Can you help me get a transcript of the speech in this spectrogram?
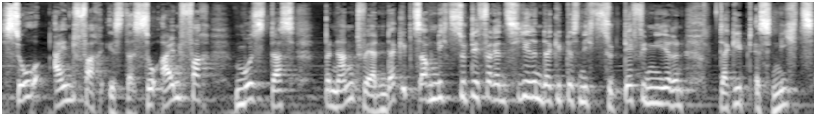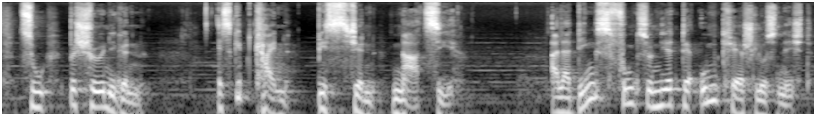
So einfach ist das. So einfach muss das benannt werden. Da gibt es auch nichts zu differenzieren, da gibt es nichts zu definieren, da gibt es nichts zu beschönigen. Es gibt kein bisschen Nazi. Allerdings funktioniert der Umkehrschluss nicht.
